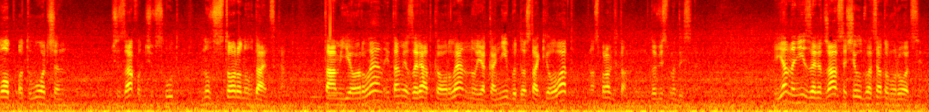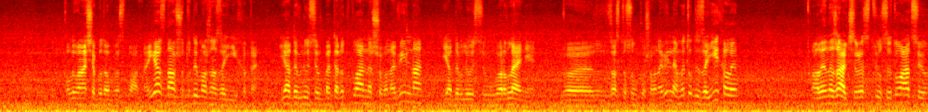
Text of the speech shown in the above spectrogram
МОБ Отвочен, чи заход, чи всход, ну в сторону Гданська. Там є Орлен і там є зарядка Орлен, ну, яка ніби до 100 кВт, насправді там до 80. І я на ній заряджався ще у 2020 році, коли вона ще була безплатна. Я знав, що туди можна заїхати. Я дивлюся в Betterroad Planner, що вона вільна. Я дивлюся в Орлені в застосунку, що вона вільна. Ми туди заїхали. Але, на жаль, через цю ситуацію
